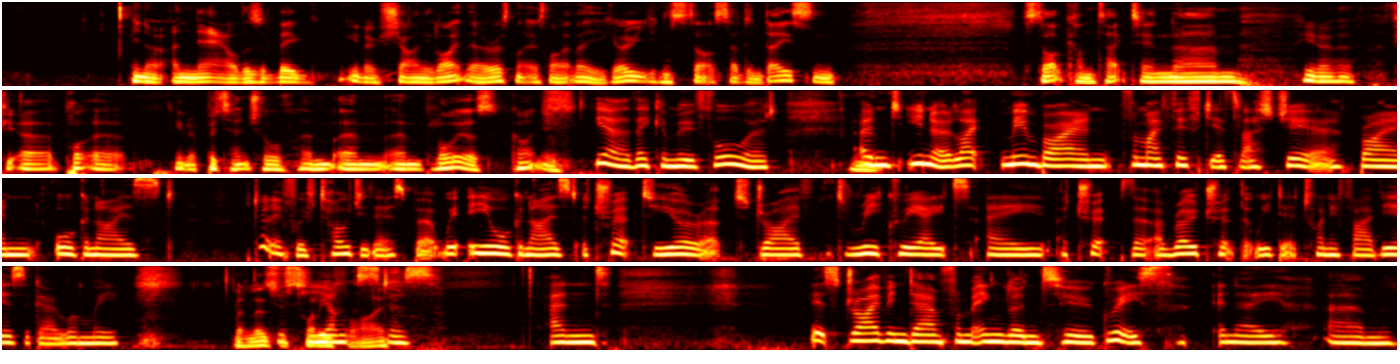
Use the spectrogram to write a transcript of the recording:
You know, and now there's a big you know shiny light there, isn't it? It's like there you go. You can start setting dates and start contacting um, you know uh, uh, you know potential um, um, employers, can't you? yeah, they can move forward. And, you know, like me and Brian, for my 50th last year, Brian organised, I don't know if we've told you this, but we, he organised a trip to Europe to drive, to recreate a, a trip, that, a road trip that we did 25 years ago when we Liz just 25. youngsters. And it's driving down from England to Greece in a um,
